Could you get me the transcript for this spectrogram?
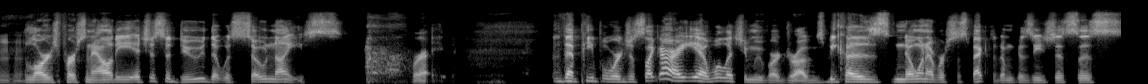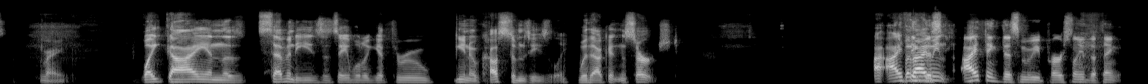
mm-hmm. large personality it's just a dude that was so nice right that people were just like, all right, yeah, we'll let you move our drugs because no one ever suspected him because he's just this right white guy in the 70s that's able to get through, you know, customs easily without getting searched. I, I think I this, mean, I think this movie personally, the thing,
